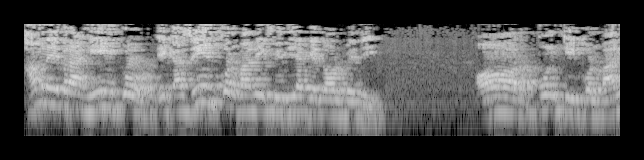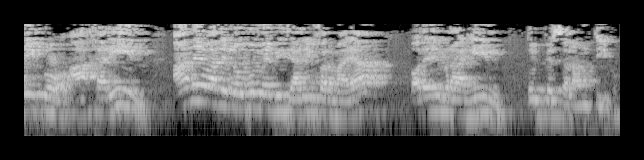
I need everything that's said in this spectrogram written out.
हमने इब्राहिम को एक अजीम कुर्बानी फिदिया के तौर पे दी। और उनकी कुर्बानी को आखरीन आने वाले लोगों में भी जारी फरमाया, और इब्राहिम तुझ पे सलामती हो।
